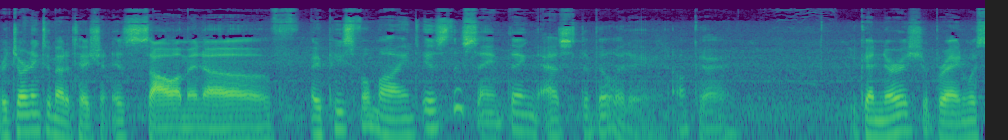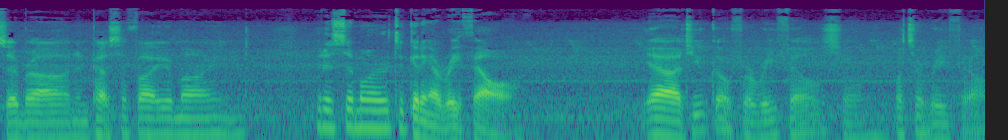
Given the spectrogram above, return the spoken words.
Returning to meditation is Solomon of A peaceful mind is the same thing as stability. Okay. You can nourish your brain with Simran and pacify your mind. It is similar to getting a refill. Yeah, do you go for refills? Or what's a refill?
